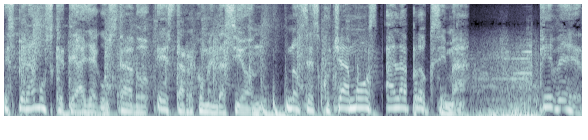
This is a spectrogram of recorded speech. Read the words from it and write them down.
esperamos que te haya gustado esta recomendación. Nos escuchamos a la próxima. ¿Qué ver?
